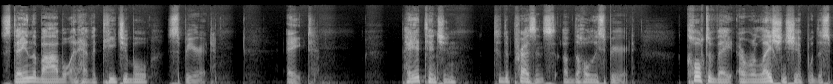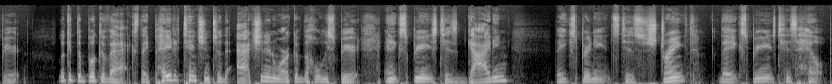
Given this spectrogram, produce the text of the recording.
Stay in the Bible and have a teachable spirit. Eight, pay attention to the presence of the Holy Spirit. Cultivate a relationship with the Spirit. Look at the book of Acts. They paid attention to the action and work of the Holy Spirit and experienced his guiding. They experienced his strength. They experienced his help.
